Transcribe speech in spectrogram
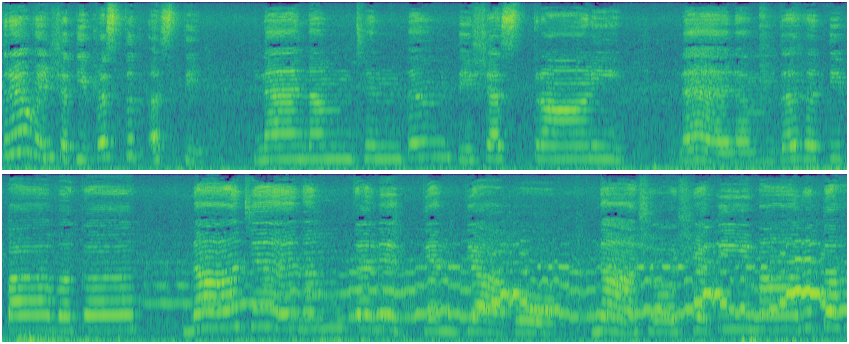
त्रयोविंशति प्रस्तुत अस्ति। नैनं छिन्दन्ति शस्त्राणि, नैनं दहति पावक। नाचैनं कलिद्यन्त्यापो न मारुतः।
